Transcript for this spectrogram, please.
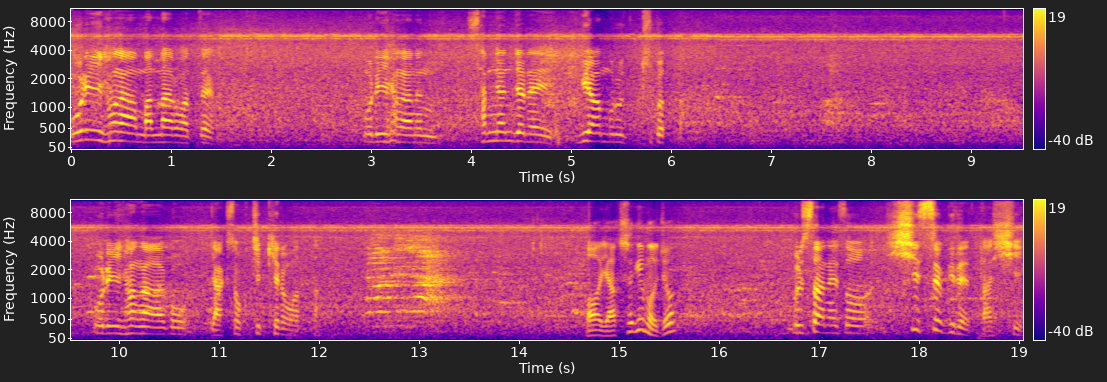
우리 형아 만나러 왔대. 우리 형아는 3년 전에 위암으로 죽었다. 우리 형아하고 약속 지키러 왔다. 어, 약속이 뭐죠? 울산에서 시 쓰기로 했다. 시.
